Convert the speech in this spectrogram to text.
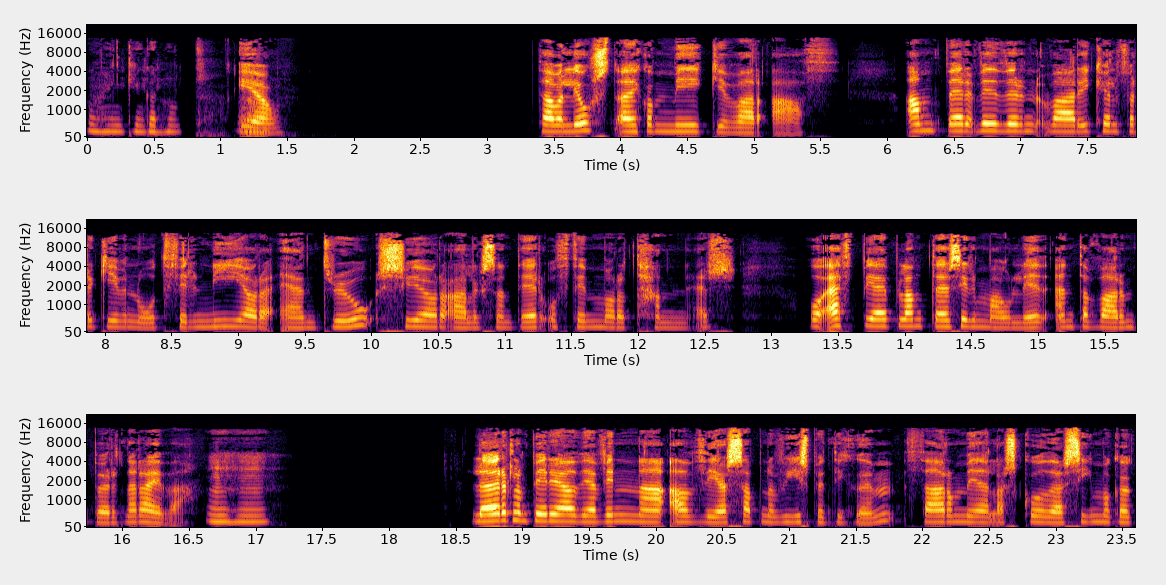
Og hengingan hút. Já. Það var ljóst að eitthvað mikið var að. Amber viðvörun var í kjölfari gefin út fyrir nýja ára Andrew, sjö ára Alexander og fimm ára Tanner og FBI blandaði sér í málið en það var um börn að ræða. Mm -hmm. Lögreglan byrjaði að vinna að því að sapna vísbendingum þar meðal að skoða símagögg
